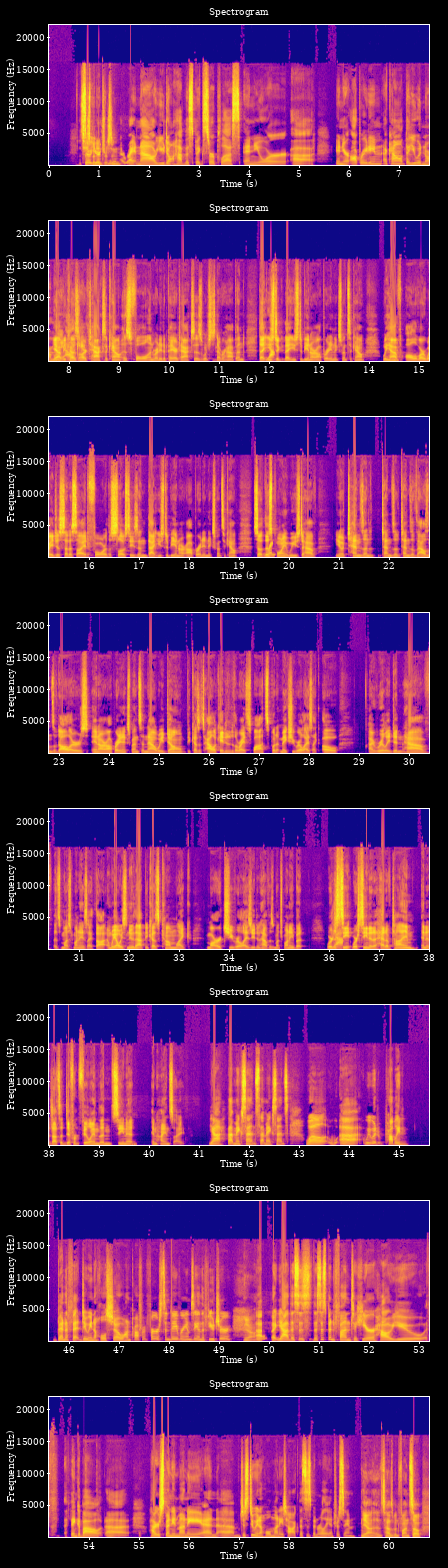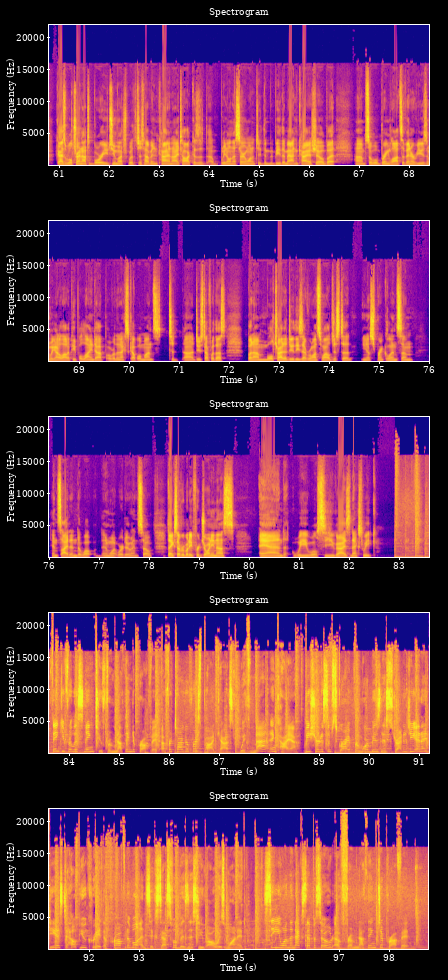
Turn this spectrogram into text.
it's so just been you're interesting. right now you don't have this big surplus in your uh, in your operating account that you would normally Yeah, because our for- tax account is full and ready to pay our taxes, which has never happened. That used to that used to be in our operating expense account. We Mhm. have all of our wages set aside for the slow season. That used to be in our operating expense account. So at this Right. point, we used to have you know tens and tens of tens of thousands of dollars in our operating expense, and now we don't because it's allocated to the right spots. But it makes you realize like, oh, I really didn't have as much money as I thought, and we always knew that because come like March, you realize you didn't have as much money, but we're just Yeah. seeing we're seeing it ahead of time, and it, that's a different feeling than seeing it in hindsight. Yeah, that makes sense. That makes sense. Well, uh, we would probably benefit doing a whole show on profit first and Dave Ramsey in the future. Yeah, Uh, but yeah, this is this has been fun to hear how you th- think about uh, how you're spending money and um, just doing a whole money talk. This has been really interesting. yeah, it has been fun. So, guys, we'll try not to bore you too much with just having Kaya and I talk because uh, we don't necessarily want it to be the Matt and Kaya show. But um, so we'll bring lots of interviews, and we got a lot of people lined up over the next couple of months to uh, do stuff with us. But um, we'll try to do these every once in a while just to you know sprinkle in some insight into what and what we're doing. So, thanks everybody for joining us, and we will see you guys next week. Thank you for listening to From Nothing to Profit, a photographer's podcast with Matt and Kaya. Be sure to subscribe for more business strategy and ideas to help you create the profitable and successful business you've always wanted. See you on the next episode of From Nothing to Profit.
